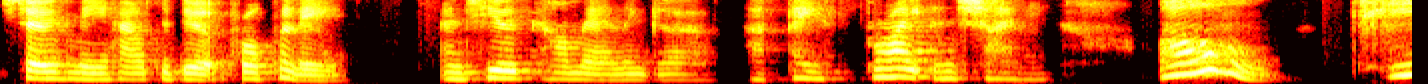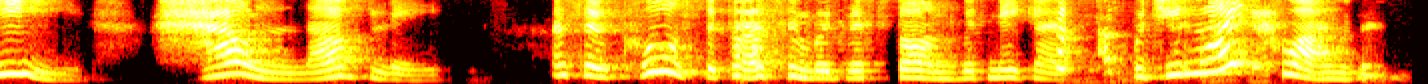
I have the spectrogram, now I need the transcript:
showed me how to do it properly. And she would come in and go, her face bright and shining. Oh, tea, how lovely. And so, of course, the person would respond with me going, Would you like one?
